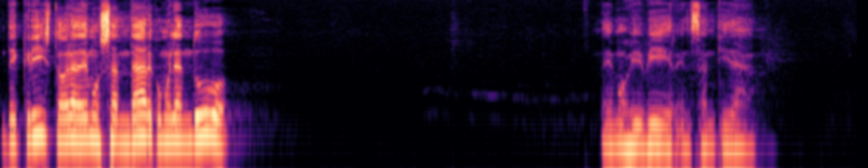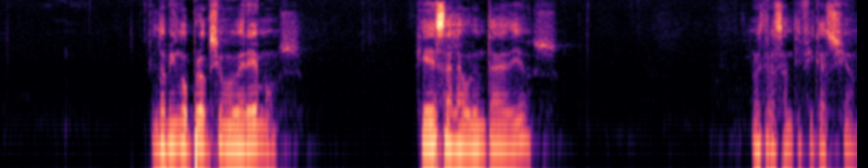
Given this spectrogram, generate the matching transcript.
de Cristo. Ahora debemos andar como Él anduvo. Debemos vivir en santidad. El domingo próximo veremos que esa es la voluntad de Dios, nuestra santificación.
